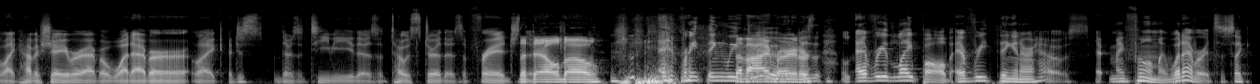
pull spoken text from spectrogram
like have a shaver, I have a whatever. Like I just there's a TV, there's a toaster, there's a fridge, the there's- dildo. everything we The do, vibrator. is- every light bulb, everything in our house, my phone, my whatever. It's just like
